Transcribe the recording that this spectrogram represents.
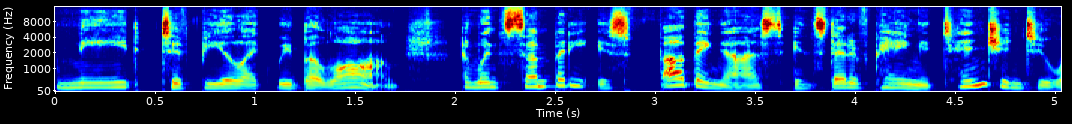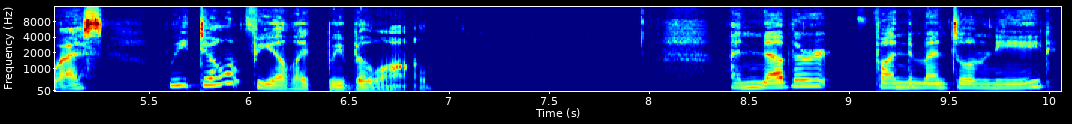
need to feel like we belong. And when somebody is phubbing us instead of paying attention to us, we don't feel like we belong. Another fundamental need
